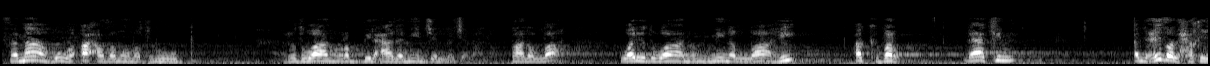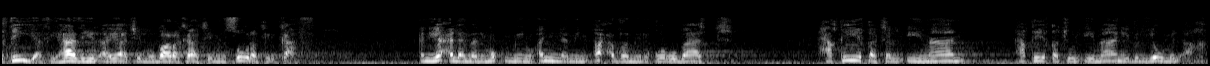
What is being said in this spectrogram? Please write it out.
فما هو أعظم مطلوب؟ رضوان رب العالمين جل جلاله. قال الله ورضوان من الله أكبر. لكن العظة الحقيقية في هذه الآيات المباركات من سورة الكهف. أن يعلم المؤمن أن من أعظم القربات حقيقة الإيمان حقيقة الإيمان باليوم الآخر.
